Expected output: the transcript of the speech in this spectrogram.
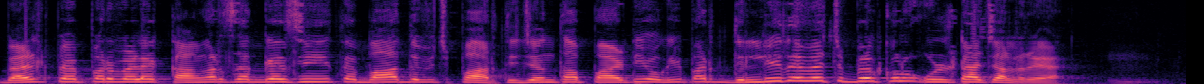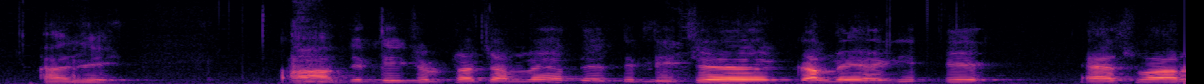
ਬੈਲਟ ਪੇਪਰ ਵੇਲੇ ਕਾਂਗਰਸ ਅੱਗੇ ਸੀ ਤੇ ਬਾਅਦ ਦੇ ਵਿੱਚ ਭਾਰਤੀ ਜਨਤਾ ਪਾਰਟੀ ਹੋ ਗਈ ਪਰ ਦਿੱਲੀ ਦੇ ਵਿੱਚ ਬਿਲਕੁਲ ਉਲਟਾ ਚੱਲ ਰਿਹਾ ਹੈ। ਹਾਂਜੀ। ਹਾਂ ਦਿੱਲੀ ਚ ਉਲਟਾ ਚੱਲ ਰਿਹਾ ਤੇ ਦਿੱਲੀ ਚ ਗੱਲ ਇਹ ਹੈਗੀ ਕਿ ਇਸ ਵਾਰ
